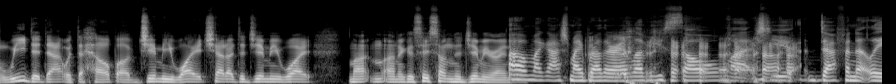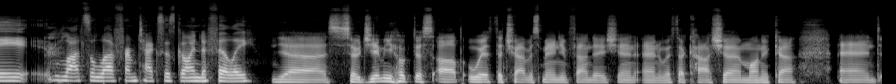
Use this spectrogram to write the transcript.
We did that with the help of Jimmy White. Shout out to Jimmy White. Mon- Monica, say something to Jimmy right now. Oh my gosh, my brother, I love you so much. You definitely lots of love from Texas going to Philly. Yes. So Jimmy hooked us up with the Travis Manion Foundation and with Akacia and Monica. And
